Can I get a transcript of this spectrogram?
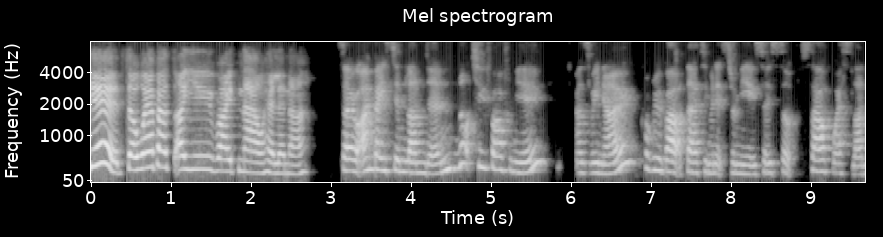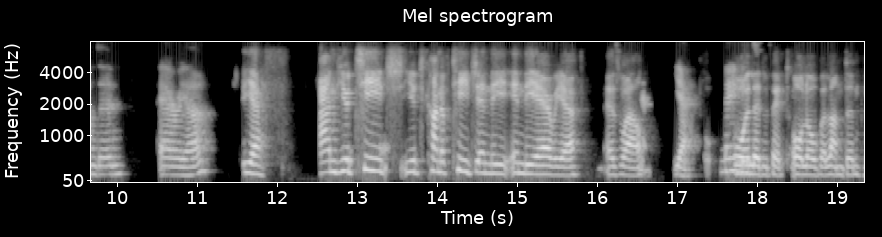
good. So, whereabouts are you right now, Helena? So, I'm based in London, not too far from you as we know, probably about 30 minutes from you. So, so southwest London area. Yes. And you teach, you'd kind of teach in the in the area as well. Yeah. yeah. or a little bit all over London.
